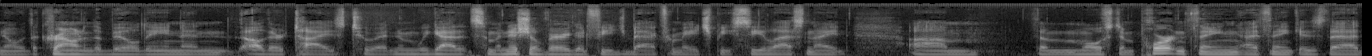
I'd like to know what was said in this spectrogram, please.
know the crown of the building and other ties to it? And we got some initial very good feedback from HPC last night. Um, the most important thing I think is that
